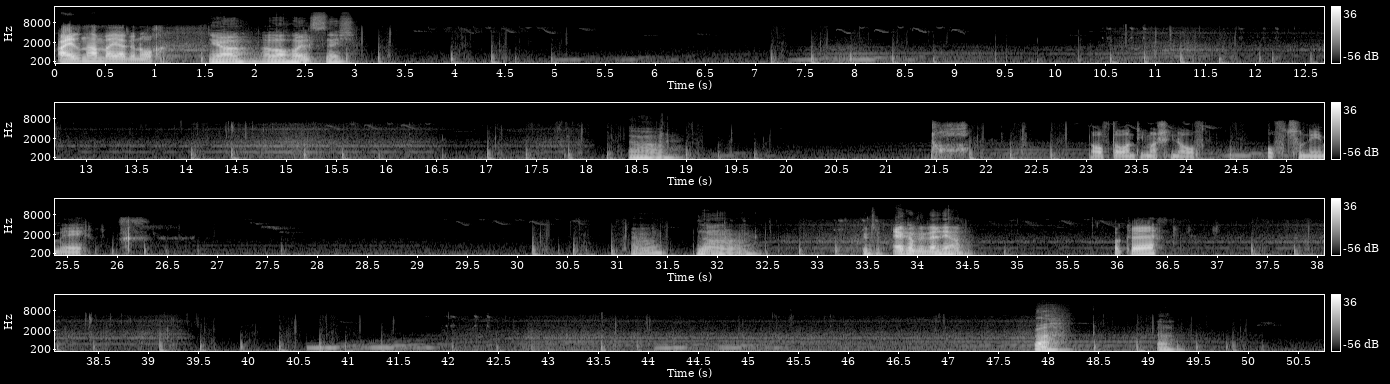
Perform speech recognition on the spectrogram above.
Eisen haben wir ja genug. Ja, aber Holz nicht. So. Aufdauernd die Maschine auf aufzunehmen, ey. Ja. So. Gut. LKW wäre leer. Okay. Ja. So.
